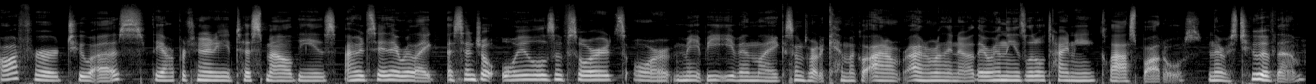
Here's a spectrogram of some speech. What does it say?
offered to us the opportunity to smell these. I would say they were like essential oils of sorts or maybe even like some sort of chemical. I don't I don't really know. They were in these little tiny glass bottles. And there was two of them.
